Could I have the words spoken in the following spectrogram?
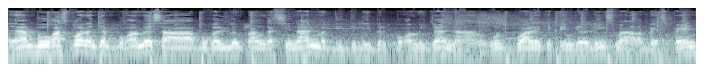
Ayan, bukas po, nandiyan po kami sa Bugalyon, Pangasinan. Magdi-deliver po kami dyan ng good quality fingerlings mga ka-best friend.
